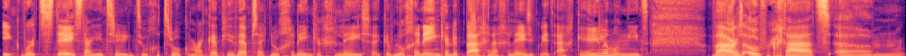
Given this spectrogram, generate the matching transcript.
ik word steeds naar je training toegetrokken, maar ik heb je website nog geen één keer gelezen. Ik heb nog geen één keer de pagina gelezen. Ik weet eigenlijk helemaal niet waar het over gaat. Um,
